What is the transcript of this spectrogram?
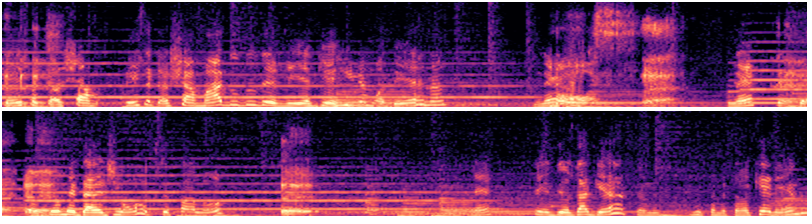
Tem isso aqui, ó, chama, tem isso aqui, ó, chamado do dever, guerrilha moderna, né? Nossa! né? Tem, tem, tem o medalha de honra que você falou, É, né? Tem Deus da Guerra, eu também tava querendo.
